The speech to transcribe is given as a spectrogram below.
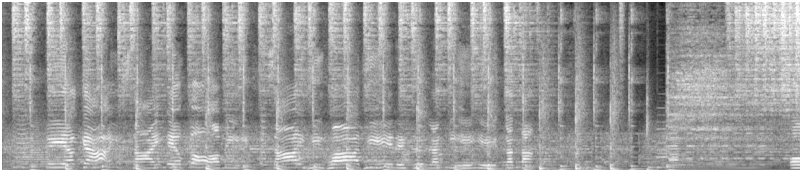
ๆอยากย้ายสายเอวก็มีสายที่ขวาที่ได้ขึ้นละกี่กระตังโอ้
